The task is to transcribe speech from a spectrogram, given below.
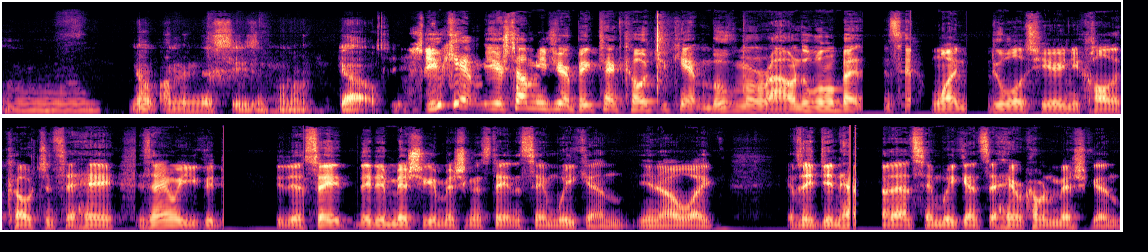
Um, no, I'm in this season. Hold on, go. So you can't. You're telling me if you're a Big Ten coach, you can't move them around a little bit and say one duel is here, and you call the coach and say, "Hey, is there any way you could do this?" Say they did Michigan, Michigan State in the same weekend. You know, like if they didn't have that same weekend, say, "Hey, we're coming to Michigan.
